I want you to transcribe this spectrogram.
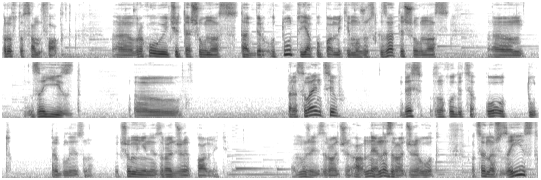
просто сам факт. Е, враховуючи те, що у нас табір отут, я по пам'яті можу сказати, що у нас е, заїзд е, переселенців десь знаходиться отут приблизно. Якщо мені не зраджує пам'ять. А може і зраджує. А, не, не зраджує. От. Оце наш заїзд.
